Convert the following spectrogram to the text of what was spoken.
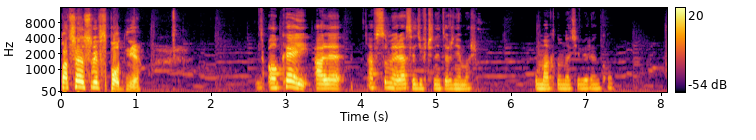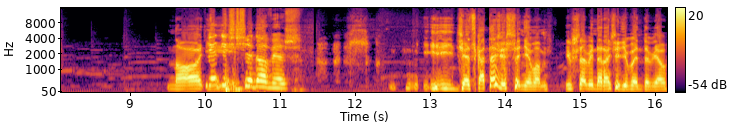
Patrzyłem sobie w spodnie. Okej, ale... A w sumie racja dziewczyny też nie masz. Umachnął na ciebie ręką. No i, Kiedyś się dowiesz. i, i dziecka też jeszcze nie mam. I przynajmniej na razie nie będę miał.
